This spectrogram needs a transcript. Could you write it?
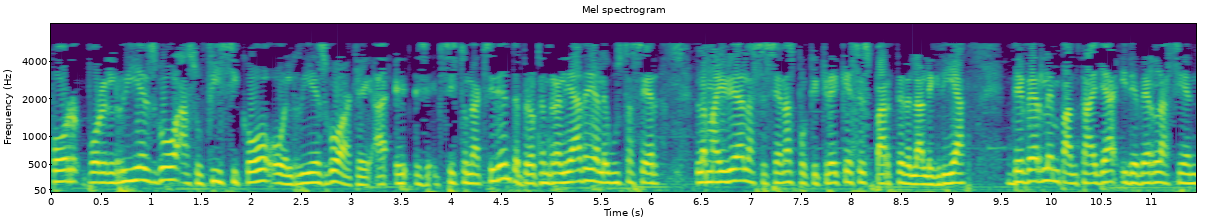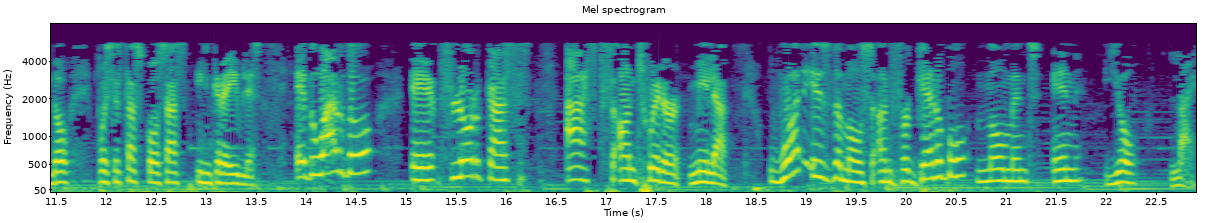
por, por el riesgo a su físico o el riesgo a que a- e- existe un accidente, pero que en realidad a ella le gusta hacer la mayoría de las escenas porque cree que esa es parte de la alegría de verla en pantalla y de verla haciendo pues estas cosas increíbles. Eduardo eh, Florcas asks on Twitter, Mila, what is the most unforgettable moment in your life?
